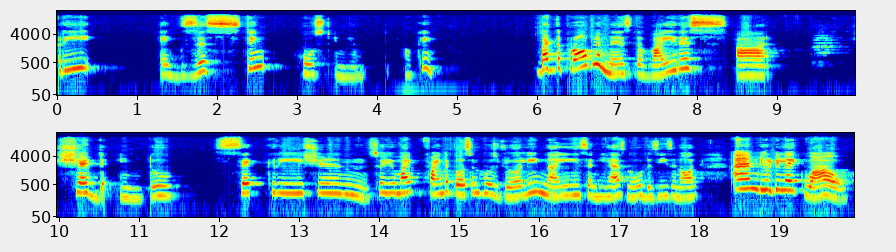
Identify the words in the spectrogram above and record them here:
pre-existing host immunity. Okay. But the problem is the virus are shed into secretion. So you might find a person who is really nice and he has no disease and all and you'll be like wow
